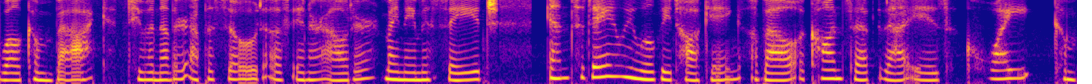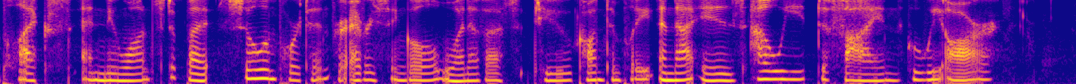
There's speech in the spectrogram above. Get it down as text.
Welcome back to another episode of Inner Outer. My name is Sage, and today we will be talking about a concept that is quite complex and nuanced, but so important for every single one of us to contemplate, and that is how we define who we are.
